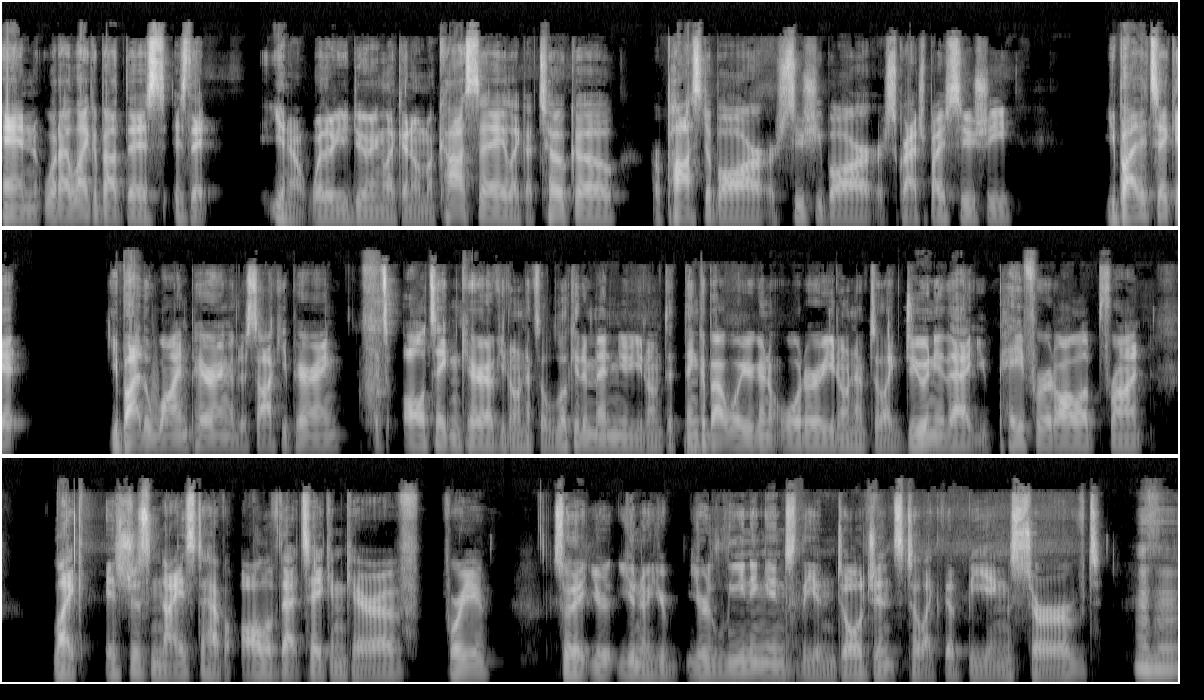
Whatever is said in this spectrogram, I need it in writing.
And what I like about this is that you know whether you're doing like an omakase, like Otoko, or pasta bar, or sushi bar, or scratch by sushi, you buy the ticket, You buy the wine pairing or the sake pairing. It's all taken care of. You don't have to look at a menu. You don't have to think about what you're going to order. You don't have to like do any of that. You pay for it all up front. Like it's just nice to have all of that taken care of for you, so that you're you know you're you're leaning into the indulgence to like the being served. Mm-hmm.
